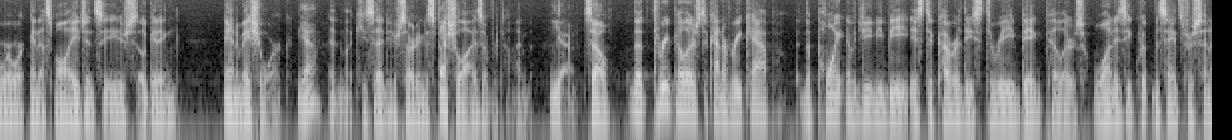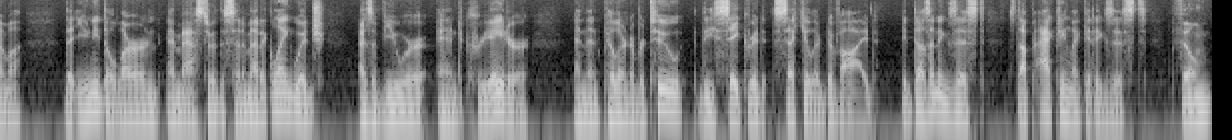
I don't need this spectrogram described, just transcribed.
we're working a small agency. You're still getting animation work. Yeah. And like you said, you're starting to specialize over time. Yeah. So the three pillars to kind of recap, the point of GDB is to cover these three big pillars. One is equip the saints for cinema, that you need to learn and master the cinematic language as a viewer and creator. And then pillar number two, the sacred secular divide. It doesn't exist. Stop acting like it exists. Film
